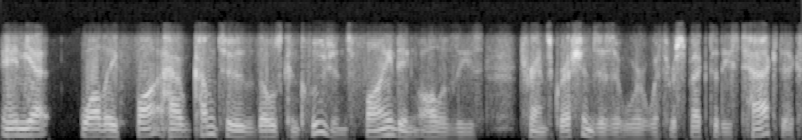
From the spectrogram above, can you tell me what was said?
and yet while they fa- have come to those conclusions, finding all of these transgressions, as it were, with respect to these tactics,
